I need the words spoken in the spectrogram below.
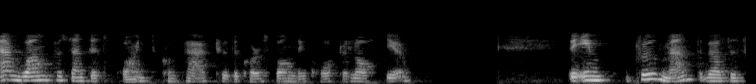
and 1 percentage point compared to the corresponding quarter last year. The improvement versus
